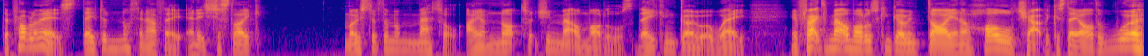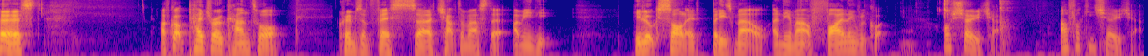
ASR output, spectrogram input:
The problem is they've done nothing, have they? And it's just like most of them are metal. I am not touching metal models. They can go away. In fact, metal models can go and die in a hole, chat, because they are the worst. I've got Pedro Kantor, Crimson Fists uh, chapter master. I mean, he he looks solid, but he's metal, and the amount of filing required. I'll show you, chat. I'll fucking show you, chat.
